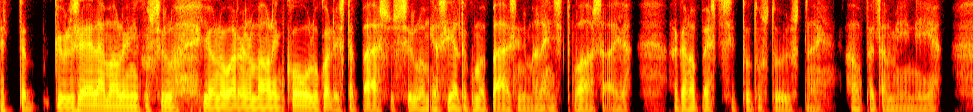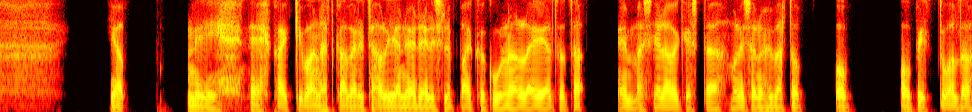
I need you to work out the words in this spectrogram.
että kyllä se elämä oli niin kuin silloin jo nuorena. Mä olin koulukodista päässyt silloin ja sieltä kun mä pääsin, niin mä lähdin sitten Vaasaan ja aika nopeasti sitten tutustuin just näihin amfetamiiniin ja, ja Niin, ne kaikki vanhat kaverit oli jäänyt edelliselle paikkakunnalle ja tota, en mä siellä oikeastaan, mä olin saanut hyvät op, op, opit tuolta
